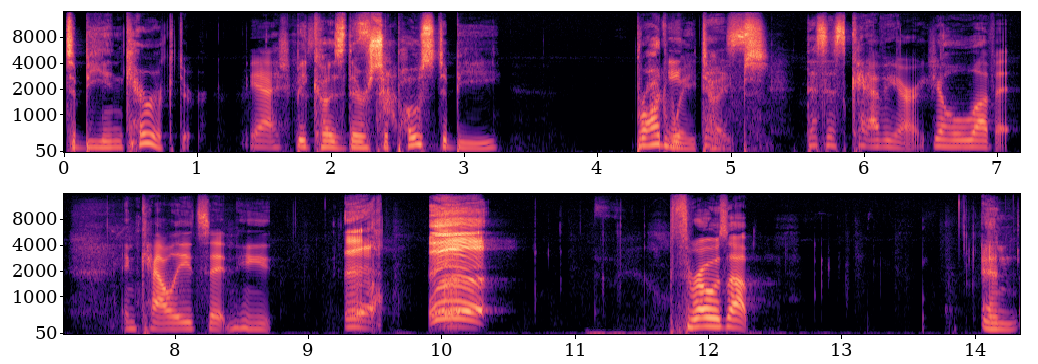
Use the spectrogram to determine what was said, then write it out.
to be in character Yeah, she goes, because they're "Stop. supposed to be Broadway Eat types. This is caviar. You'll love it. And Cal eats it, and he ugh, ugh, throws up And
